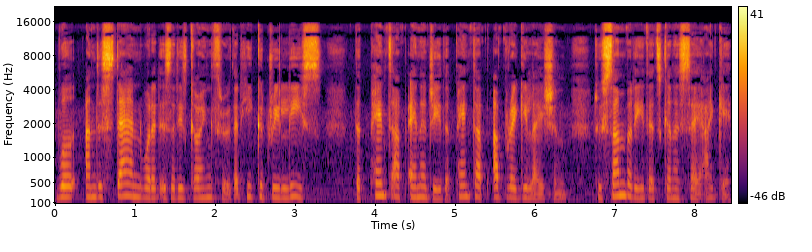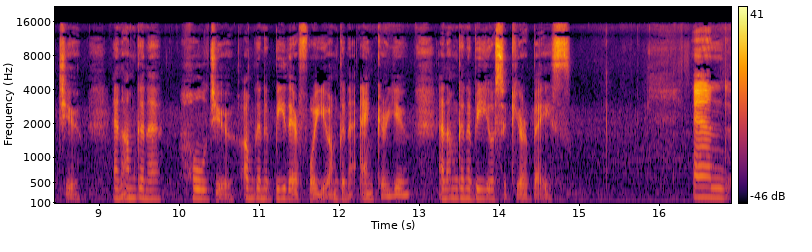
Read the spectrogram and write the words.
will understand what it is that he's going through, that he could release the pent up energy, the pent up upregulation to somebody that's going to say, I get you, and I'm going to hold you. I'm going to be there for you. I'm going to anchor you, and I'm going to be your secure base. And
